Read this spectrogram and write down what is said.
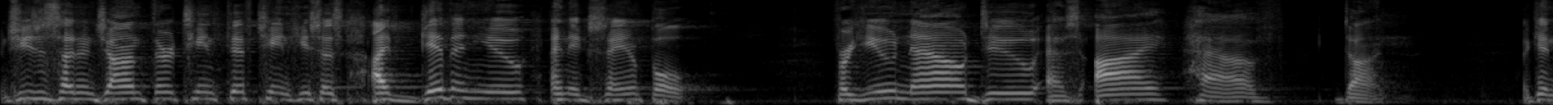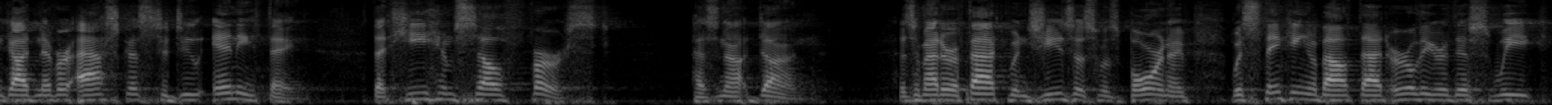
And Jesus said in John 13, 15, He says, I've given you an example, for you now do as I have done. Again, God never asked us to do anything that He Himself first has not done. As a matter of fact, when Jesus was born, I was thinking about that earlier this week.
